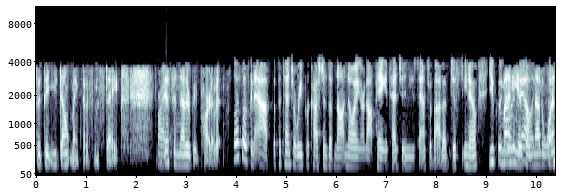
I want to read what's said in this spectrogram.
so that you don't make those mistakes. Right. That's another big part of it. Well, that's what I was going to ask. The potential repercussions of not knowing or not paying attention. You just answered that of just, you know, you could money is another one.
